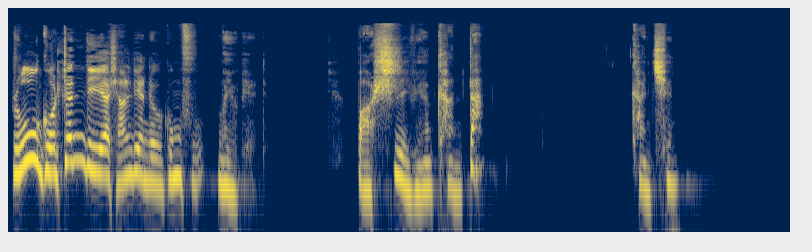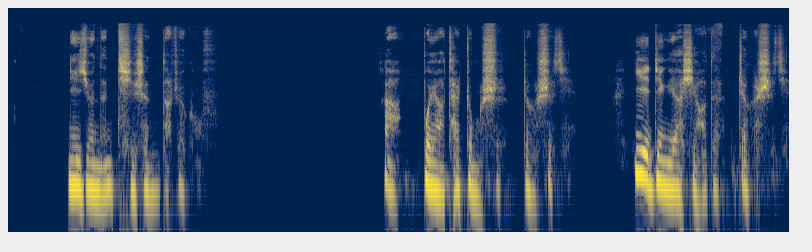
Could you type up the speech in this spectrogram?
如果真的要想练这个功夫，没有别的，把世缘看淡。看清，你就能提升到这功夫。啊，不要太重视这个世界，一定要晓得这个世界，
